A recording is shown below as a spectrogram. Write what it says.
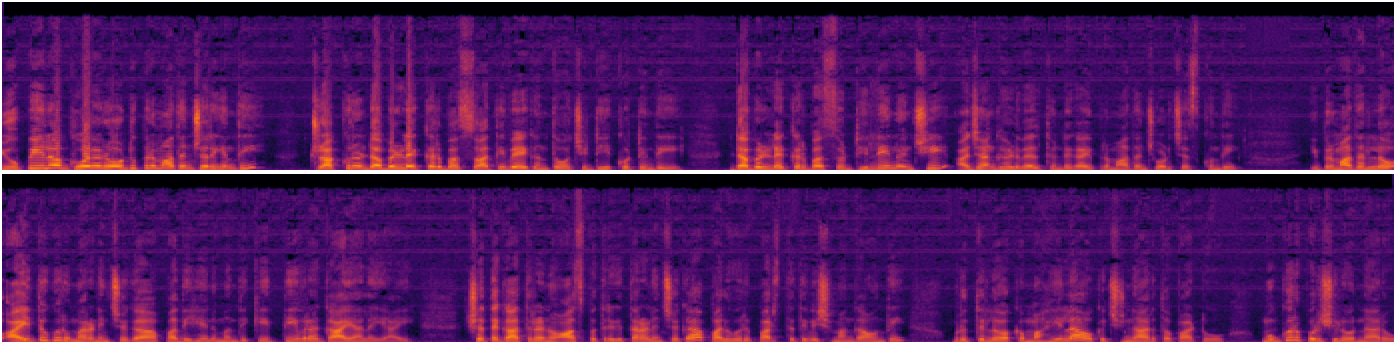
యూపీలో ఘోర రోడ్డు ప్రమాదం జరిగింది. ట్రక్కును డబుల్ డెక్కర్ బస్సు అతివేగంతో వచ్చి ఢీకొట్టింది డబుల్ డెక్కర్ బస్సు ఢిల్లీ నుంచి అజంఘడ్ వెళ్తుండగా ఈ ప్రమాదం చోటు చేసుకుంది. ఈ ప్రమాదంలో ఐదుగురు మరణించగా పదిహేను మందికి తీవ్ర గాయాలయ్యాయి. క్షతగాత్రులను ఆసుపత్రికి తరలించగా పలువురి పరిస్థితి విషమంగా ఉంది. మృతుల్లో ఒక మహిళ ఒక చిన్నారితో పాటు ముగ్గురు పురుషులు ఉన్నారు.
